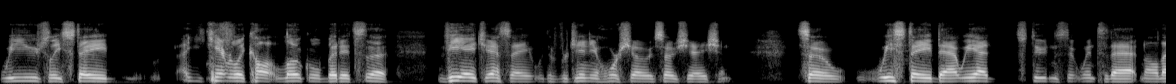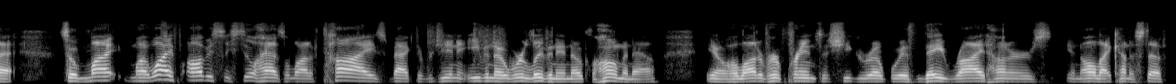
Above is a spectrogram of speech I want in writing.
We usually stayed. You can't really call it local, but it's the VHSA, the Virginia Horse Show Association. So we stayed that. We had students that went to that and all that so my my wife obviously still has a lot of ties back to Virginia, even though we're living in Oklahoma now. You know, a lot of her friends that she grew up with, they ride hunters and all that kind of stuff.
